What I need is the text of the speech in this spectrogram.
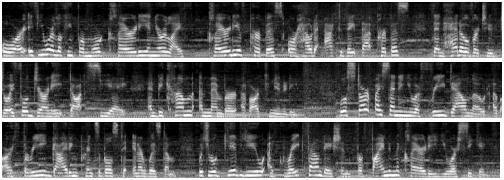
or if you are looking for more clarity in your life, clarity of purpose, or how to activate that purpose, then head over to joyfuljourney.ca and become a member of our community. We'll start by sending you a free download of our three guiding principles to inner wisdom, which will give you a great foundation for finding the clarity you are seeking.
